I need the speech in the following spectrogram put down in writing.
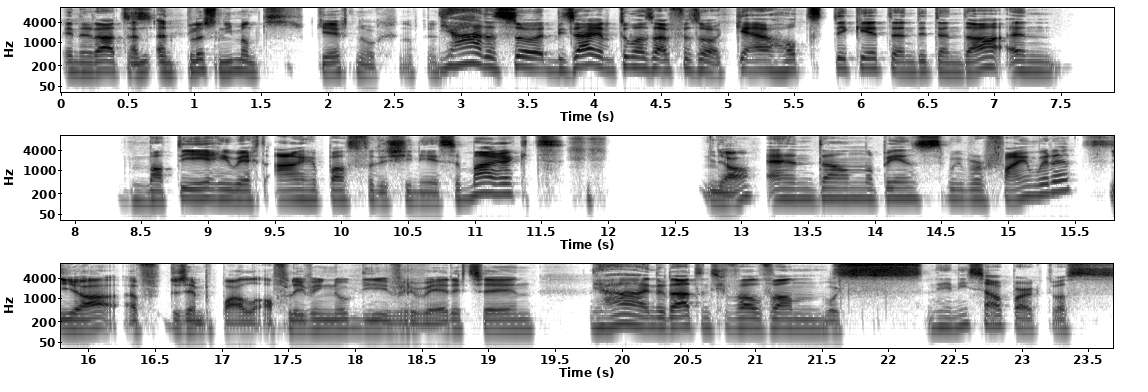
Inderdaad. dus- En, en plus, niemand keert nog. Snap je? Ja, dat is zo het bizarre. Toen was het even zo hot ticket en dit en dat. En materie werd aangepast voor de Chinese markt. Ja, En dan opeens, we were fine with it. ja er zijn bepaalde afleveringen ook die verwijderd zijn. Ja, inderdaad. In het geval van... Wordt- Nee, niet South Park. Het was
